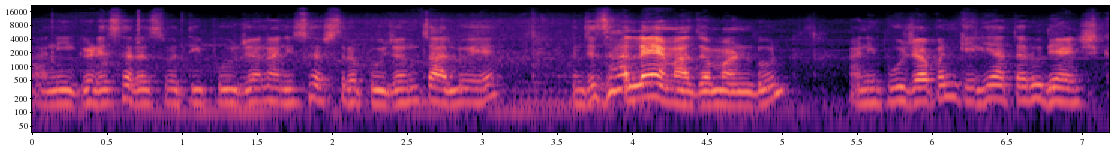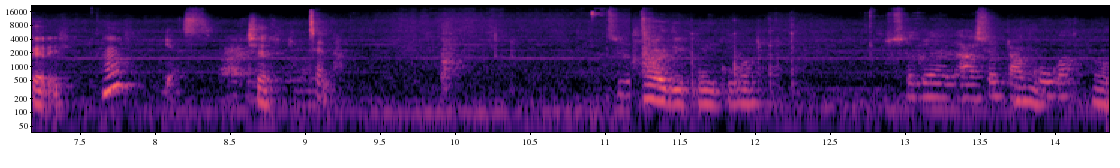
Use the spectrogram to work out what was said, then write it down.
आणि इकडे सरस्वती पूजन आणि शस्त्रपूजन चालू आहे. म्हणजे झालं आहे माझं मांडून. आणि पूजा पण केली आता हृदयांश करेल. हां? चल. चला. हळदी कुंकू. हा. सगळं असं टाकू का?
